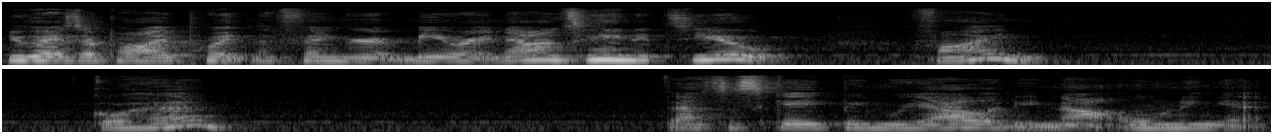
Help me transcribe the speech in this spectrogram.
You guys are probably pointing the finger at me right now and saying it's you. Fine. Go ahead. That's escaping reality, not owning it.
